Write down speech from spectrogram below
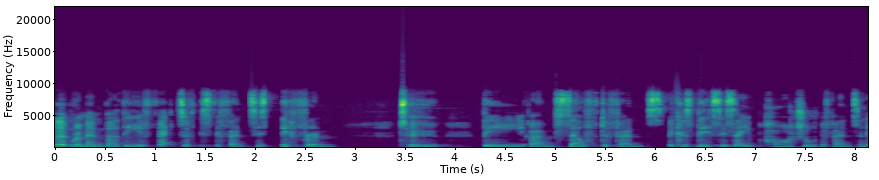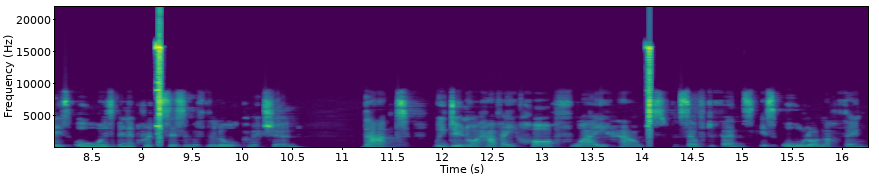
But remember, the effect of this defence is different to the um, self defence because this is a partial defence. And it's always been a criticism of the Law Commission that we do not have a halfway house for self defence. It's all or nothing.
